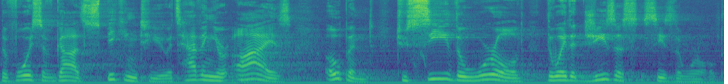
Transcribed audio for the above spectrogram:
the voice of God speaking to you, it's having your eyes opened to see the world the way that Jesus sees the world.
